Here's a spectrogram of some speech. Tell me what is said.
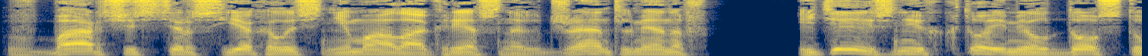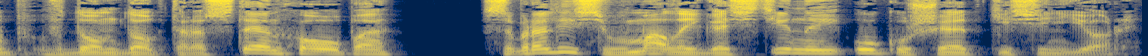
в Барчестер съехалось немало окрестных джентльменов, и те из них, кто имел доступ в дом доктора Стэнхоупа, собрались в малой гостиной у кушетки сеньоры.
